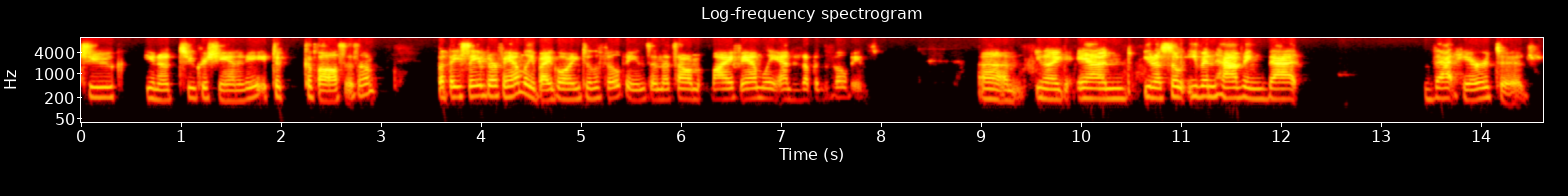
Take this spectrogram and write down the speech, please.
to, you know, to Christianity, to Catholicism, but they saved our family by going to the Philippines, and that's how my family ended up in the Philippines. Um, you know, like, and you know, so even having that that heritage,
